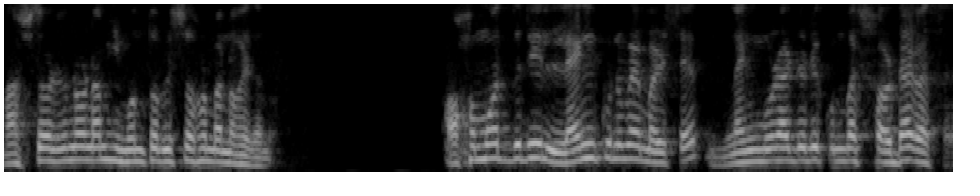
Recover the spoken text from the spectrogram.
মাষ্টৰজনৰ নাম হিমন্ত বিশ্ব শৰ্মা নহয় জানো? অসমত যদি লেং কোনোবাই মাৰিছে লেংমৰাৰ যদি কোনোবা চৰ্দাৰ আছে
